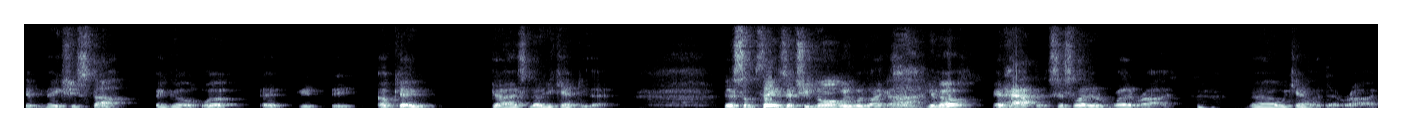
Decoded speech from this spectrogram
it makes you stop and go, well, eh, okay, guys, no, you can't do that. There's some things that you normally would like, ah, you know, it happens. Just let it let it ride. No, we can't let that ride.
